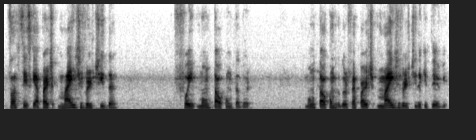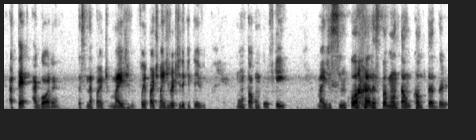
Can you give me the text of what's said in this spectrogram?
Vou falar pra vocês que a parte mais divertida foi montar o computador. Montar o computador foi a parte mais divertida que teve até agora. Tá sendo a parte mais foi a parte mais divertida que teve montar o computador. Fiquei mais de 5 horas para montar um computador.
